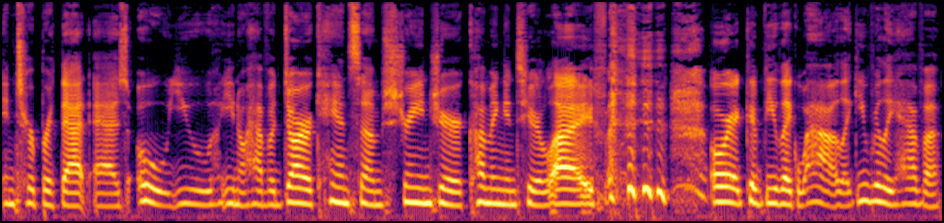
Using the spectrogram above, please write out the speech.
interpret that as oh you you know have a dark handsome stranger coming into your life. Or it could be like wow like you really have a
